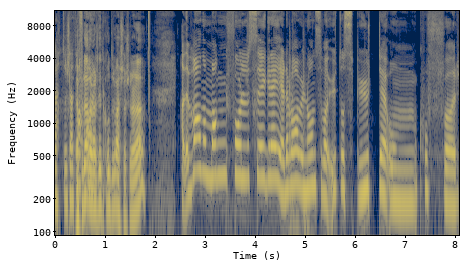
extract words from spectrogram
rett og slett. Ja, for det har vært litt kontroverser, skjønner det? Ja, det var noen mangfoldsgreier. Det var vel noen som var ute og spurte om hvorfor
